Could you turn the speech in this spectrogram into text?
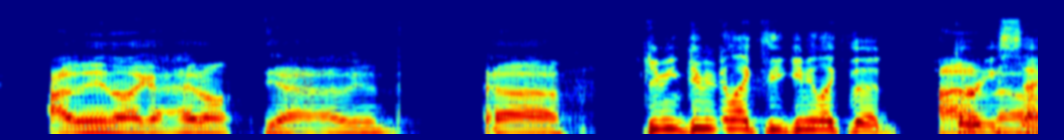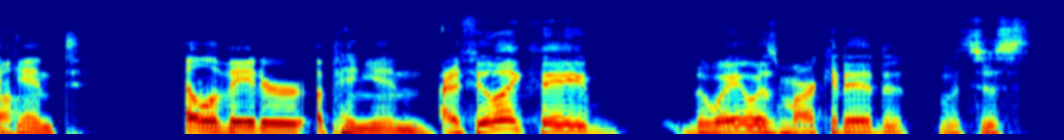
I mean, like, I don't. Yeah, I mean, uh, give me, give me like the, give me like the I don't 30 know. second elevator opinion. I feel like they the way it was marketed was just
